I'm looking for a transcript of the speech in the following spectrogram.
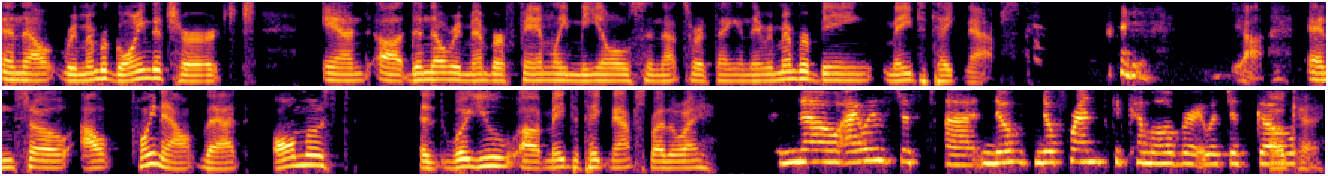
And they'll remember going to church and uh, then they'll remember family meals and that sort of thing. And they remember being made to take naps. yeah. And so I'll point out that almost were you uh, made to take naps, by the way? No, I was just uh, no no friends could come over. It was just go okay.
